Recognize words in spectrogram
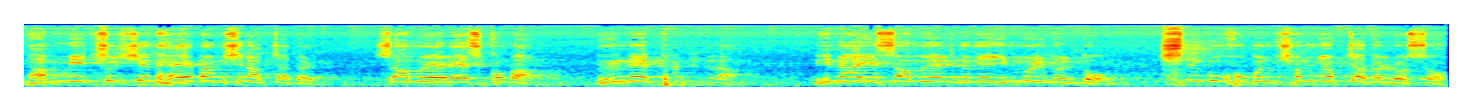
남미 출신 해방 신학자들 사무엘 에스코바, 르네 파닐라, 리나이 사무엘 등의 인물들도 친구 혹은 협력자들로서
